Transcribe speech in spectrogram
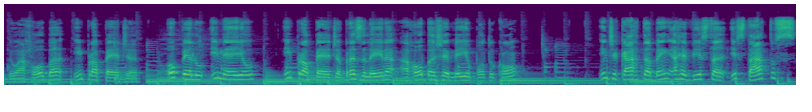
do arroba Impropédia ou pelo e-mail impropediabrasileira.gmail.com Indicar também a revista Status,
